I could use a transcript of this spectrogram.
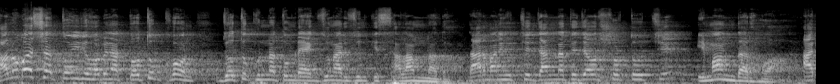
ভালোবাসা তৈরি হবে না ততক্ষণ যতক্ষণ না তোমরা একজন আরেকজনকে সালাম না দাও। তার মানে হচ্ছে জান্নাতে যাওয়ার শর্ত হচ্ছে ইমানদার হওয়া। আর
